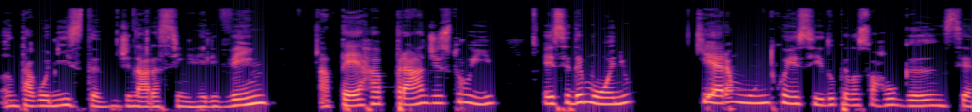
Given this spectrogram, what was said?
antagonista de Narasimha. Ele vem à Terra para destruir esse demônio que era muito conhecido pela sua arrogância,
